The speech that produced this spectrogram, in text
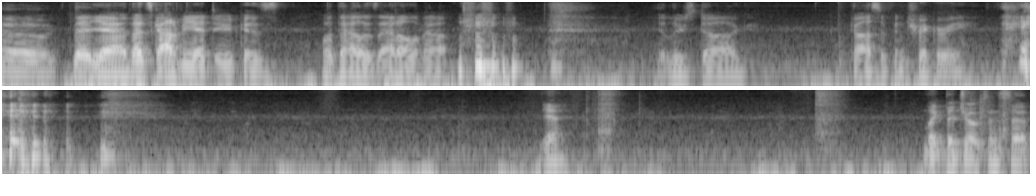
oh, that, yeah, that's got to be it, dude. Because what the hell is that all about? Hitler's dog, gossip and trickery. yeah. Like the jokes and stuff.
